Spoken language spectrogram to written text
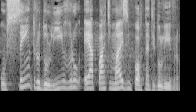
o centro do livro é a parte mais importante do livro.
